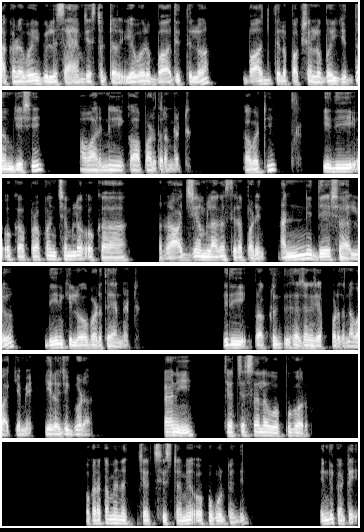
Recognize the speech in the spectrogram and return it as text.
అక్కడ పోయి వీళ్ళు సాయం చేస్తుంటారు. ఎవరు బాధితులో బాధితుల పక్షంలో పోయి యుద్ధం చేసి వారిని కాపాడుతారు అన్నట్టు కాబట్టి ఇది ఒక ప్రపంచంలో ఒక రాజ్యం లాగా స్థిరపడింది. అన్ని దేశాలు దీనికి లోబడతాయి అన్నట్టు. ఇది ప్రకృతి సహజంగా చెప్పబడుతున్న వాక్యమే ఈ రోజుకి కూడా. కానీ చర్చస్లో ఒప్పుకోరు. ఒక రకమైన చర్చ్ సిస్టమే ఒప్పుకుంటుంది ఎందుకంటే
